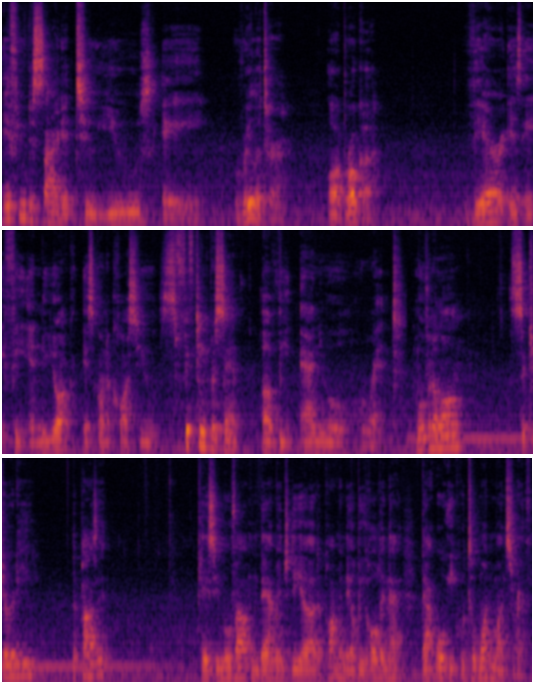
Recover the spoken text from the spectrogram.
If you decided to use a realtor or a broker, there is a fee. In New York, it's going to cost you 15% of the annual rent. Moving along, security deposit In case you move out and damage the uh, department, they'll be holding that. That will equal to one month's rent.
